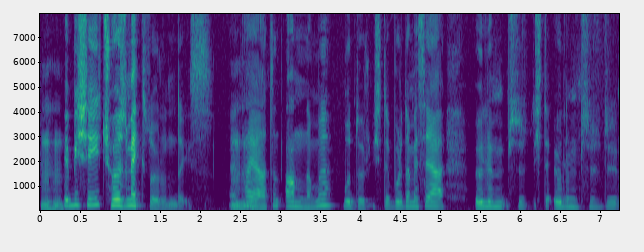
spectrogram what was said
hı hı. ve bir şeyi çözmek zorundayız. Evet, Hı-hı. hayatın anlamı budur. İşte burada mesela ölümsüz işte ölümsüzlüğü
